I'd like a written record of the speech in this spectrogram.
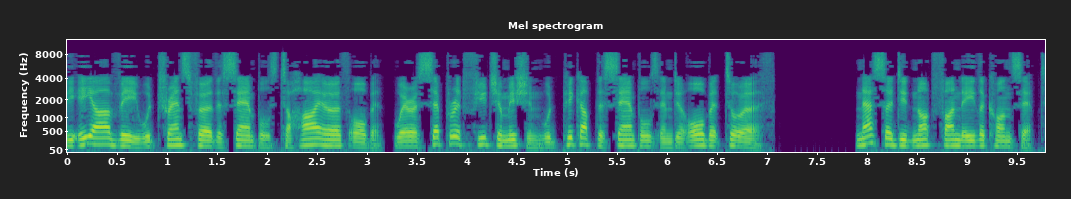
The ERV would transfer the samples to high Earth orbit, where a separate future mission would pick up the samples and deorbit to Earth. NASA did not fund either concept.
